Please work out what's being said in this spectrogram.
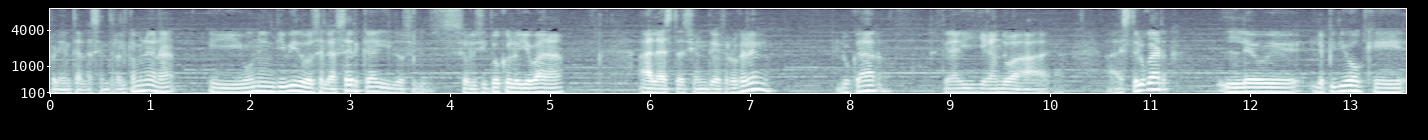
frente a la central camionera y un individuo se le acerca y lo solicitó que lo llevara a la estación de ferrocarril lugar, de ahí llegando a, este lugar, le, le, pidió que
